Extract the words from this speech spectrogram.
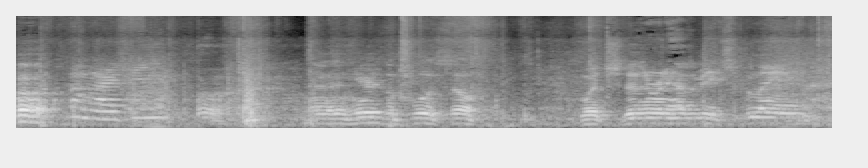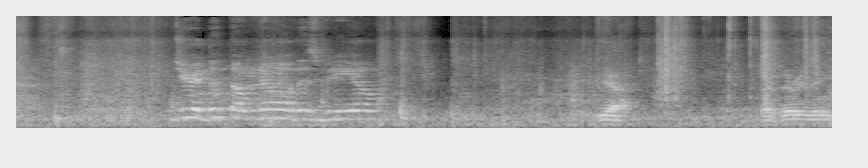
Imagine. And then here's the pool itself, which doesn't really have to be explained. Jarred, the thumbnail of this video. Yeah, that's everything.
